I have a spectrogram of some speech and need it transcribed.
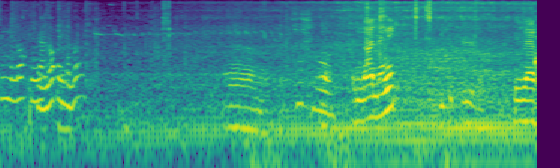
อย่าล็อกอย่าล็อกนานยังนี้ปีแรก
